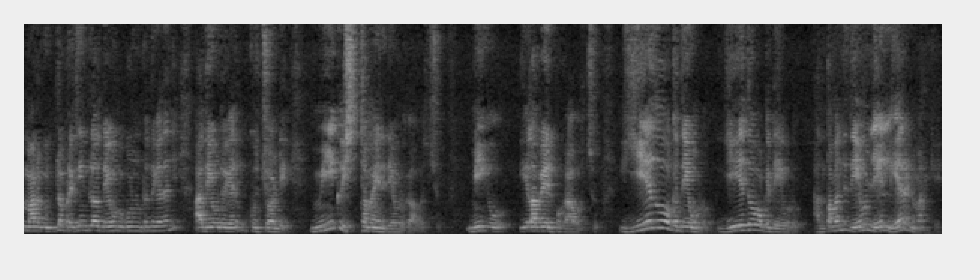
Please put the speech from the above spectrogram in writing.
మనకు ఇంట్లో ప్రతి ఇంట్లో దేవుడు కూడా ఉంటుంది కదండి. ఆ దేవుడు దగ్గర కూర్చోండి. మీకు ఇష్టమైన దేవుడు కావచ్చు. మీకు ఇలవేల్పు కావచ్చు. ఏదో ఒక దేవుడు ఏదో ఒక దేవుడు అంతమంది దేవుళ్ళు ఏం లేరండి మనకి.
